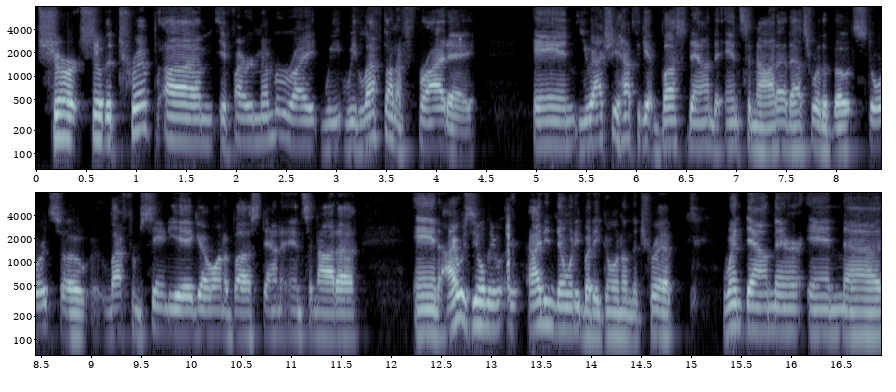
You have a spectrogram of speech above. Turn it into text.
Sure. So the trip, um, if I remember right, we we left on a Friday, and you actually have to get bus down to Ensenada. That's where the boat's stored. So left from San Diego on a bus down to Ensenada, and I was the only. I didn't know anybody going on the trip. Went down there and uh,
